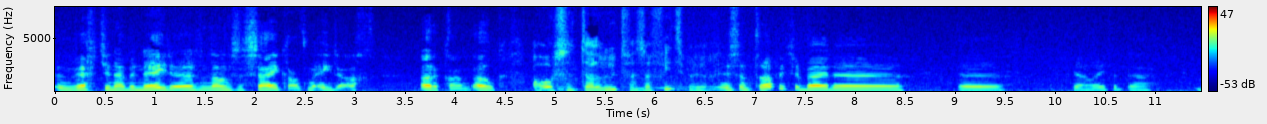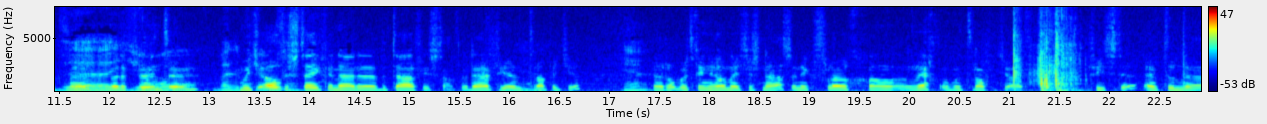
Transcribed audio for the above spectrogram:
een wegje naar beneden langs de zijkant. Maar ik dacht, oh dat kan ik ook. Oh, zijn taluut van zijn fietsbrug. Er is een trappetje bij de. eh, ja, hoe heet het daar? Bij- bij de Johan- punten. Moet je oversteken naar de Bataviastad. Daar heb je een Ja. trappetje. Ja? En Robert ging heel netjes naast en ik vloog gewoon recht op het trappetje af. Fietste. En toen, eh,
